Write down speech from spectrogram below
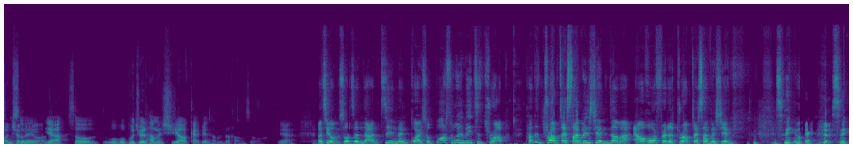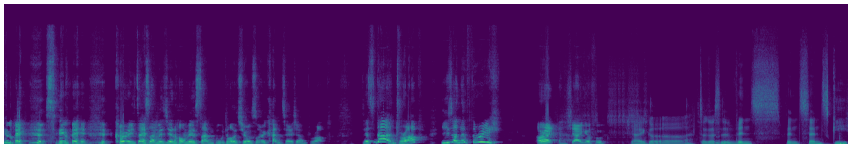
完全没有。啊 Yeah，so 我我不觉得他们需要改变他们的防守。Yeah，而且我们说真的、啊，你自己能怪说 Boston 为什么一直 drop？他的 drop 在三分线，你知道吗？Al Horford 的 drop 在三分线，是因为是因为是因为 Curry 在三分线后面三步投球，所以看起来像 drop。It's not a drop. He's on the three. All right，下一个副，下一个这个是 Vince Vincensky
